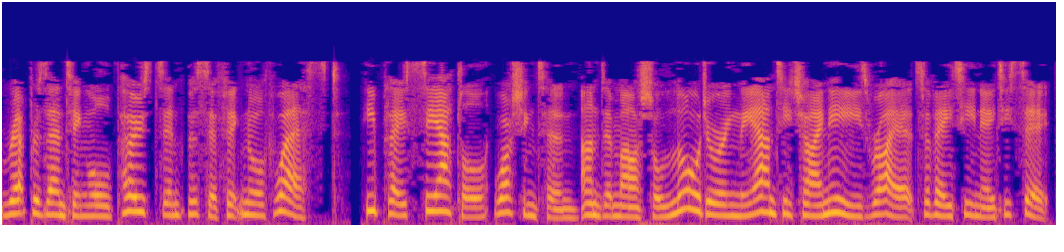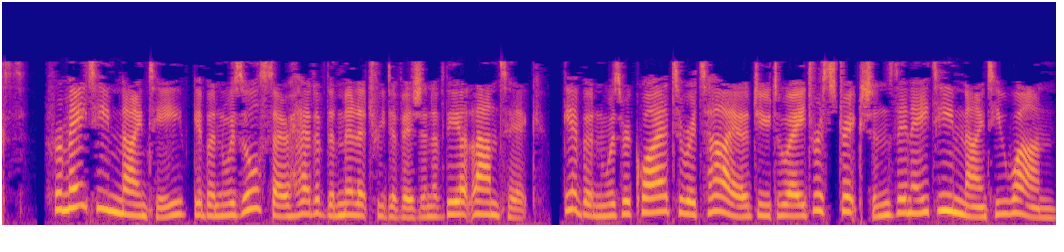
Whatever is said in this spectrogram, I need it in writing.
representing all posts in Pacific Northwest. He placed Seattle, Washington, under martial law during the anti-Chinese riots of 1886. From 1890, Gibbon was also head of the military division of the Atlantic. Gibbon was required to retire due to age restrictions in 1891.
